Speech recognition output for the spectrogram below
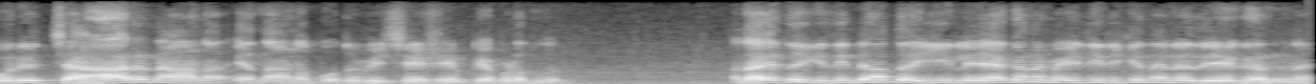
ഒരു ചാരനാണ് എന്നാണ് പൊതുവിശേഷിക്കപ്പെടുന്നത് അതായത് ഇതിന്റെ അകത്ത് ഈ ലേഖനം എഴുതിയിരിക്കുന്നതിന്റെ ലേഖനത്തിന്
